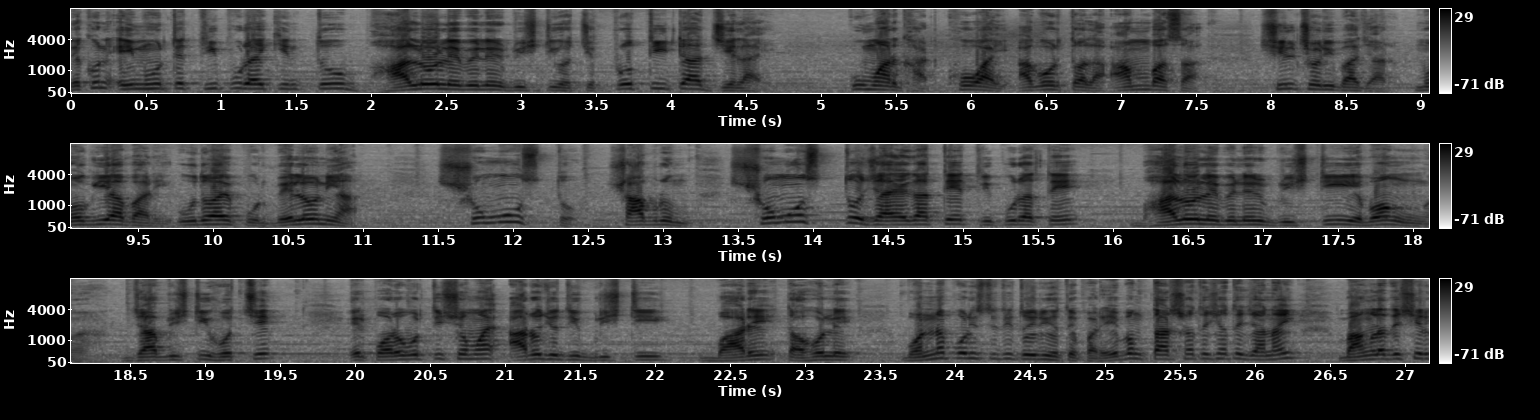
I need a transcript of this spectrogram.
দেখুন, এই মুহূর্তে ত্রিপুরায় কিন্তু ভালো লেভেলের বৃষ্টি হচ্ছে প্রতিটা জেলায়। কুমারঘাট, খোয়াই, আগরতলা, আমবাসা শিলছড়ি বাজার, মগিয়াবাড়ি, উদয়পুর, বেলোনিয়া, সমস্ত সাবরুম, সমস্ত জায়গাতে ত্রিপুরাতে ভালো লেভেলের বৃষ্টি এবং যা বৃষ্টি হচ্ছে। এর পরবর্তী সময় আরও যদি বৃষ্টি বাড়ে, তাহলে বন্যা পরিস্থিতি তৈরি হতে পারে এবং তার সাথে সাথে জানাই, বাংলাদেশের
